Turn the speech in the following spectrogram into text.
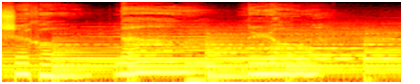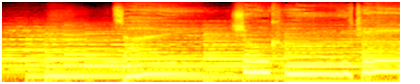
时候那温柔，在胸口停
